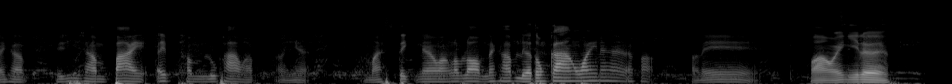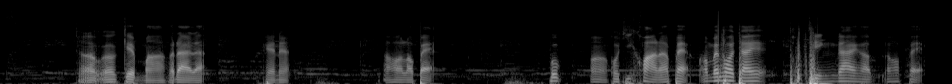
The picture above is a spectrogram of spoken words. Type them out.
นะครับ วิธีทำป้ายเอ้ยทำรูปภาพครับอย่างเงี้ยมาสติ๊กนะวางรอบๆนะครับ เหลือตรงกลางไว้นะฮะแล้วก็เอานี้วางไว้อย่างนี้เลยครับก็เก็บมาก็ได้ละแค่นี้แล้วพอเราแปะปุ๊บอ่ากดคลิกขวานะแปะเอาไม่พอใจทุบทิ้งได้ครับ แล้วก็แปะ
